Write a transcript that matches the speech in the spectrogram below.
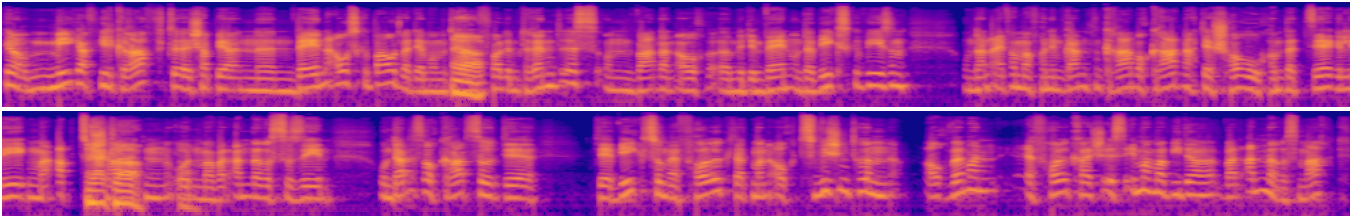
Genau, mega viel Kraft. Ich habe ja einen Van ausgebaut, weil der momentan ja. voll im Trend ist und waren dann auch äh, mit dem Van unterwegs gewesen und dann einfach mal von dem ganzen Kram, auch gerade nach der Show, kommt das sehr gelegen, mal abzuschalten ja, und ja. mal was anderes zu sehen. Und das ist auch gerade so der, der Weg zum Erfolg, dass man auch zwischendrin, auch wenn man erfolgreich ist, immer mal wieder was anderes macht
